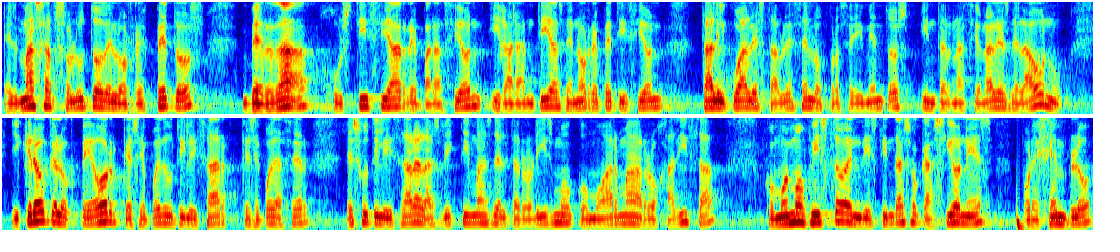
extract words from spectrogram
el más absoluto de los respetos, verdad, justicia, reparación y garantías de no repetición tal y cual establecen los procedimientos internacionales de la ONU. Y creo que lo peor que se puede utilizar, que se puede hacer, es utilizar a las víctimas del terrorismo como arma arrojadiza, como hemos visto en distintas ocasiones, por ejemplo,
